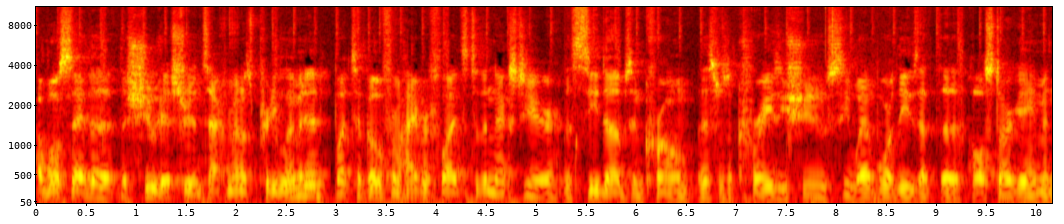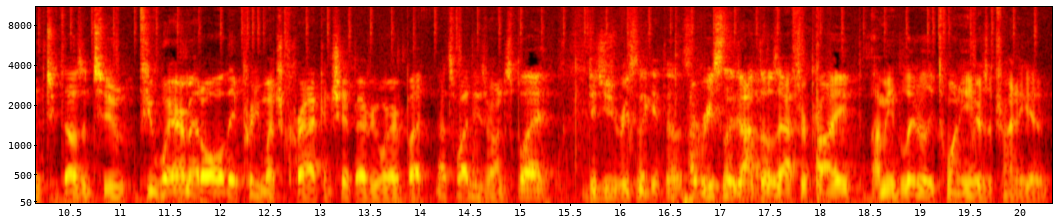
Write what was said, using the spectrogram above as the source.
I will say the, the shoe history in Sacramento is pretty limited, but to go from Hyperflights to the next year, the C-Dubs in chrome, this was a crazy shoe. C-Webb wore these at the All-Star game in 2002. If you wear them at all, they pretty much crack and chip everywhere, but that's why these are on display. Did you recently get those? I recently got those after probably, I mean, literally 20 years of trying to get them.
